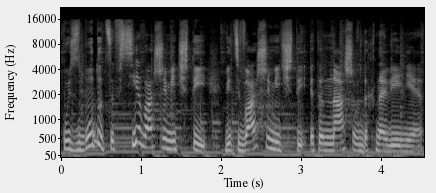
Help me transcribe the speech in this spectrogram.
Пусть сбудутся все ваши мечты, ведь ваши мечты – это наше вдохновение.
